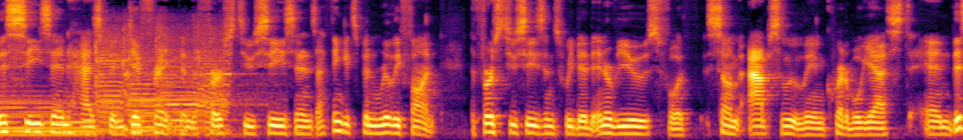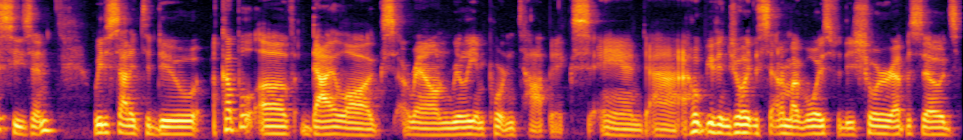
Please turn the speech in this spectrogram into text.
This season has been different than the first two seasons. I think it's been really fun. The first two seasons, we did interviews with some absolutely incredible guests, and this season, we decided to do a couple of dialogues around really important topics. And uh, I hope you've enjoyed the sound of my voice for these shorter episodes.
